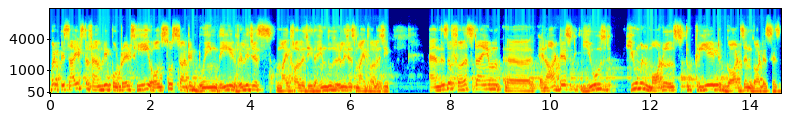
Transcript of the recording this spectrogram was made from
But besides the family portraits, he also started doing the religious mythology, the Hindus' religious mythology. And this is the first time uh, an artist used human models to create gods and goddesses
